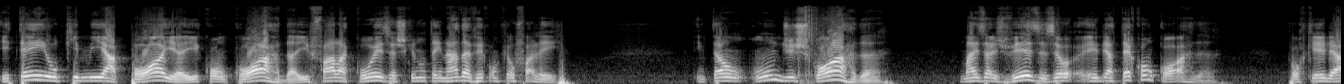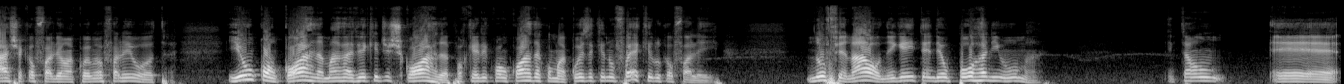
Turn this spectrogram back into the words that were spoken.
E tem o que me apoia e concorda e fala coisas que não tem nada a ver com o que eu falei. Então, um discorda, mas às vezes eu, ele até concorda, porque ele acha que eu falei uma coisa, mas eu falei outra. E um concorda, mas vai ver que discorda, porque ele concorda com uma coisa que não foi aquilo que eu falei no final ninguém entendeu porra nenhuma. Então é,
